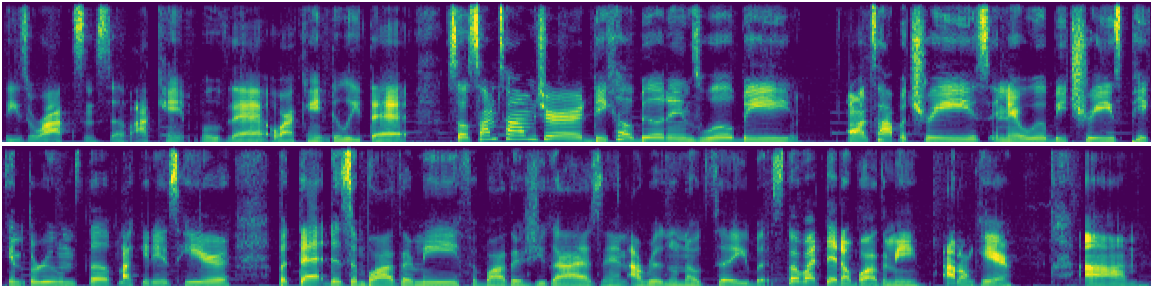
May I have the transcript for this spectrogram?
these rocks and stuff, I can't move that or I can't delete that. So sometimes your deco buildings will be on top of trees and there will be trees peeking through and stuff like it is here. But that doesn't bother me. If it bothers you guys, and I really don't know what to tell you, but stuff like that don't bother me. I don't care. Um,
